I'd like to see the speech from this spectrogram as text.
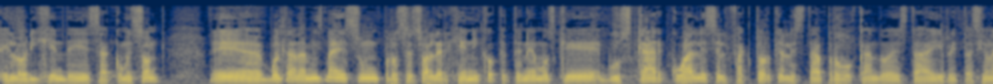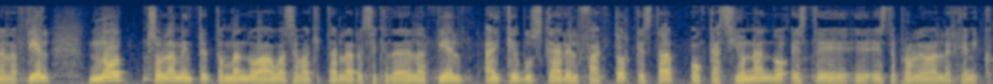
el origen de esa comezón. Eh, vuelta a la misma es un proceso alergénico que tenemos que buscar cuál es el factor que le está provocando esta irritación en la piel. No solamente tomando agua se va a quitar la resequedad de la piel, hay que buscar el factor que está ocasionando este, eh, este problema alergénico.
